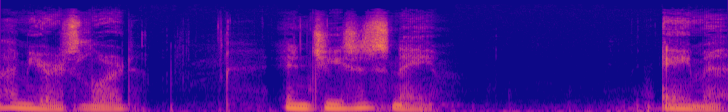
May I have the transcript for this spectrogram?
I'm yours, Lord. In Jesus' name, amen.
